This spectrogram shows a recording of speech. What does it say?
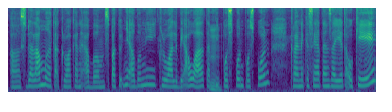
uh, sudah lama tak keluarkan album sepatutnya album ni keluar lebih awal tapi Mm. postpone postpone kerana kesihatan saya tak okey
